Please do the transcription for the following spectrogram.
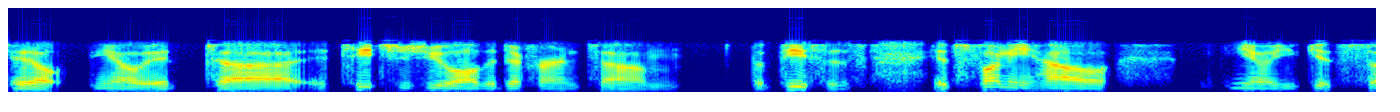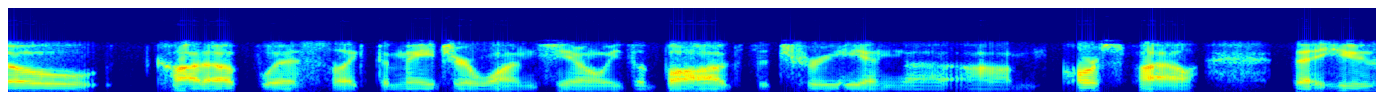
it you know it uh, it teaches you all the different um, the pieces. It's funny how you know you get so caught up with like the major ones, you know, the bog, the tree, and the um, corpse pile, that you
